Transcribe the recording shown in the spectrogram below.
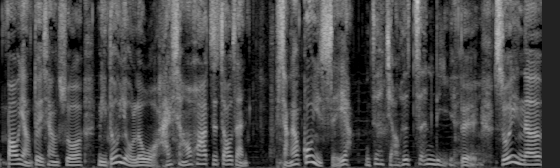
包养对象说：“你都有了，我还想要花枝招展，想要勾引谁呀？”你这样讲的是真理耶。对，所以呢，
